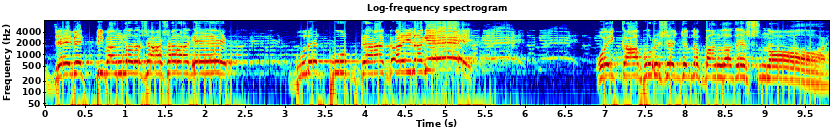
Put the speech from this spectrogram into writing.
যে ব্যক্তি বাংলাদেশে আসার আগে বুলেট প্রুফ গাড়ি লাগে ওই কাপুরুষের জন্য বাংলাদেশ নয়।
